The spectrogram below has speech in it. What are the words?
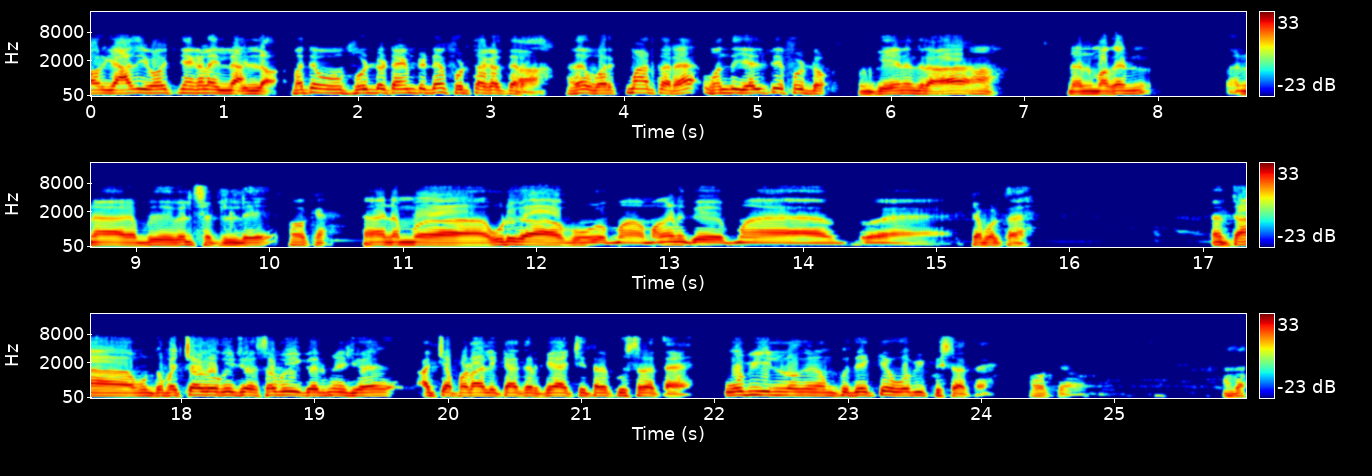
ಅವ್ರಿಗೆ ಯಾವ್ದು ಯೋಚನೆಗಳ ಇಲ್ಲ. ಮತ್ತೆ food time to time food ತಗೊಳ್ತಾರೆ. ಅಂದ್ರೆ ವರ್ಕ್ ಮಾಡ್ತಾರೆ. ಒಂದು ಹೆಲ್ತಿ ಫುಡ್ ಏನಂದ್ರ ನನ್ ಮಗನ್ ವೆಲ್ ಸೆಟಲ್ಡ್ ಓಕೆ ನಮ್ಮ ಹುಡುಗ ಮ- ಮಗನಿಗೆ म- क्या बोलता है ता- उनका बच्चा लोग जो है, सभी घर में जो है अच्छा पढ़ा लिखा करके अच्छी तरह खुश रहता है वो भी इन लोग हमको देख के वो भी खुश रहता है ಓಕೆ ಓಕೆ ಅದೇ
